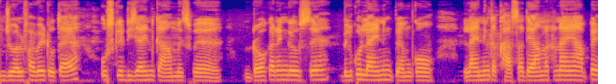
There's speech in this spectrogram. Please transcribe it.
जो अल्फ़ाबेट होता है, उसके डिज़ाइन का हम इस पर ड्रॉ करेंगे उससे। बिल्कुल लाइनिंग पे हमको लाइनिंग का खासा ध्यान रखना है यहाँ पे।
